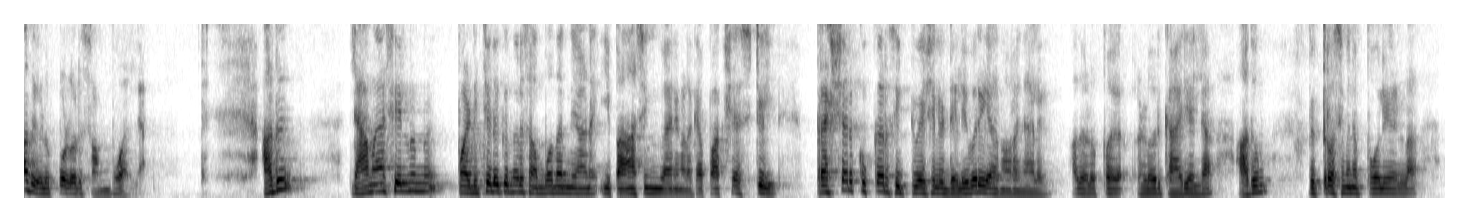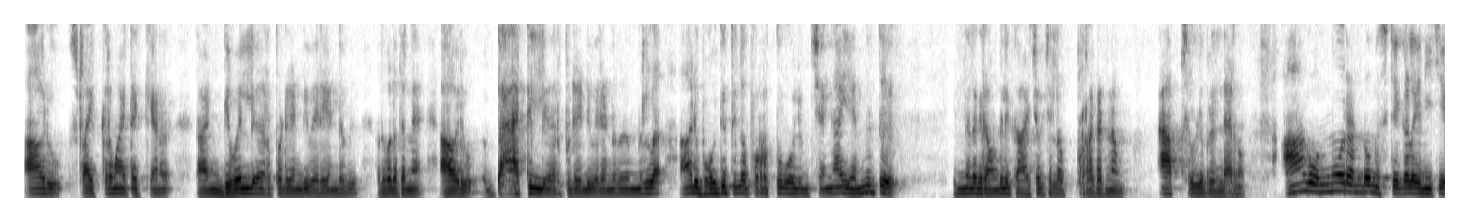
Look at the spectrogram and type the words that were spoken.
അത് എളുപ്പമുള്ള ഒരു സംഭവമല്ല അത് ലാമാശയിൽ നിന്ന് പഠിച്ചെടുക്കുന്ന ഒരു സംഭവം തന്നെയാണ് ഈ പാസിങ്ങും കാര്യങ്ങളൊക്കെ. പക്ഷേ സ്റ്റിൽ പ്രഷർ കുക്കർ സിറ്റുവേഷനിൽ ഡെലിവറി ചെയ്യുക എന്ന് പറഞ്ഞാൽ അത് എളുപ്പമുള്ള ഒരു കാര്യമല്ല. അതും വിക്ടറോസിമിനെ പോലെയുള്ള ആ ഒരു സ്ട്രൈക്കറുമായിട്ടൊക്കെയാണ് താൻ ഡ്യുവലിൽ ഏർപ്പെടേണ്ടി വരേണ്ടത്. അതുപോലെ തന്നെ ആ ഒരു ബാറ്റിൽ ഏർപ്പെടേണ്ടി വരേണ്ടത് എന്നുള്ള ആ ഒരു ബോധ്യത്തിന്റെ പുറത്തു പോലും ചെങ്ങായി എന്നിട്ട് ഇന്നലെ ഗ്രൗണ്ടിൽ കാഴ്ചവെച്ചുള്ള പ്രകടനം ആപ്സുള്ളിൽ ഉണ്ടായിരുന്നു ആകെ ഒന്നോ രണ്ടോ മിസ്റ്റേക്കുകൾ എനിക്ക്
